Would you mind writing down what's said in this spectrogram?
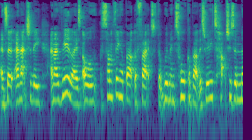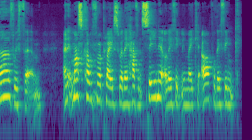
And so, and actually, and I realised, oh, something about the fact that women talk about this really touches a nerve with them. And it must come from a place where they haven't seen it, or they think we make it up, or they think,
